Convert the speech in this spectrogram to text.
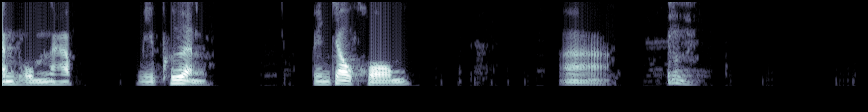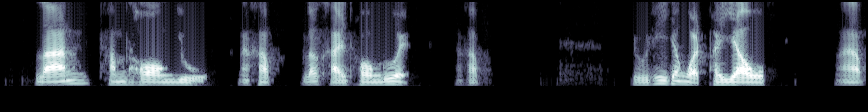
นผมนะครับ มีเพื่อน เป็นเจ้าของอ่าร้านทำทองอยู่นะครับ แล้วขายทองด้วยนะครับ อยู่ที่จังหวัดพะเยานะครับ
